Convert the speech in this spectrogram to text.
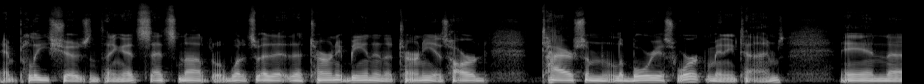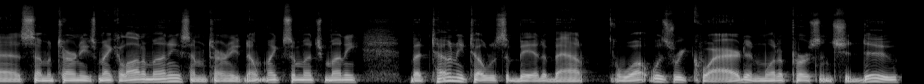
and police shows and things. That's that's not what it's. An attorney being an attorney is hard, tiresome, laborious work many times. And uh, some attorneys make a lot of money. Some attorneys don't make so much money. But Tony told us a bit about what was required and what a person should do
